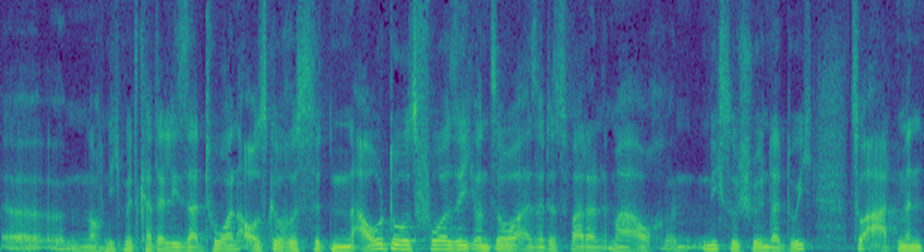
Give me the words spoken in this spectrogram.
äh, noch nicht mit Katalysatoren ausgerüsteten Autos vor sich und so. Also das war dann immer auch nicht so schön dadurch zu atmen.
